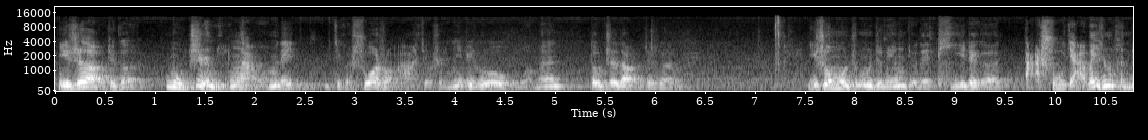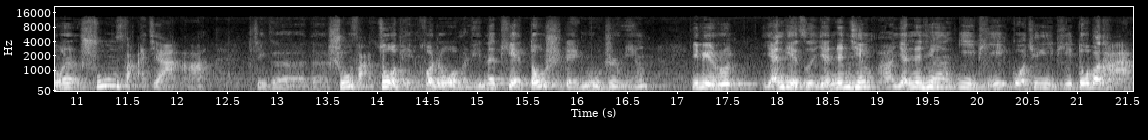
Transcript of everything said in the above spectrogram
你知道这个墓志铭啊，我们得这个说说啊，就是你比如我们都知道这个，一说墓志墓志铭就得提这个大书家。为什么很多书法家啊，这个的书法作品或者我们临的帖都是这墓志铭？你比如。颜体字颜真卿啊，颜真卿一提过去一提多宝塔，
